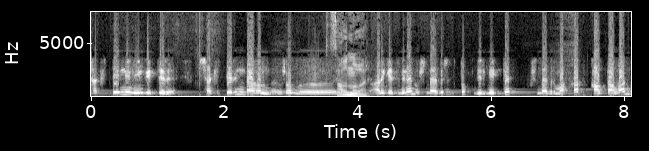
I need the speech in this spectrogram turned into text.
шакирттеринин эмгектери шакирттеринин дагы ошол э, салымы бар. аракети менен ушундай бир тук бир мектеп ушундай бир мазхаб калыптанган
